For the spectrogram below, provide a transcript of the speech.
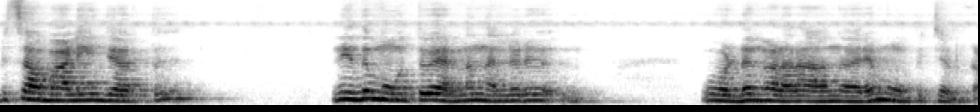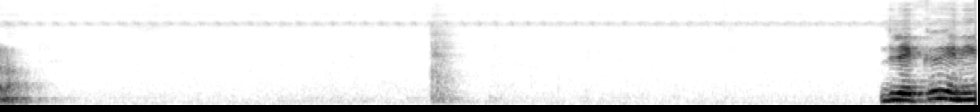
ഒരു സവാളയും ചേർത്ത് ഇനി ഇത് മൂത്ത് വരണം നല്ലൊരു ഗോൾഡൻ കളറാകുന്ന വരെ മൂപ്പിച്ചെടുക്കണം. ഇതിലേക്ക് ഇനി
